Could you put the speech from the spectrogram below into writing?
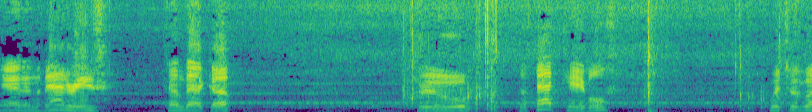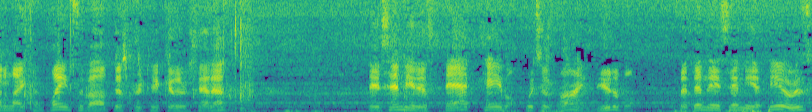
and then the batteries come back up through the fat cables, which was one of my complaints about this particular setup. They send me this fat cable, which is fine, beautiful, but then they send me a fuse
